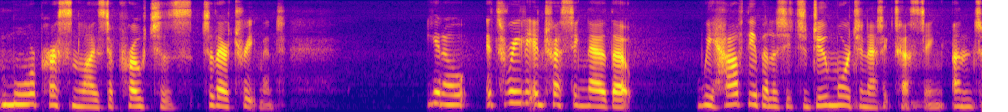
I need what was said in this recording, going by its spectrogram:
more personalised approaches to their treatment. You know, it's really interesting now that we have the ability to do more genetic testing, and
